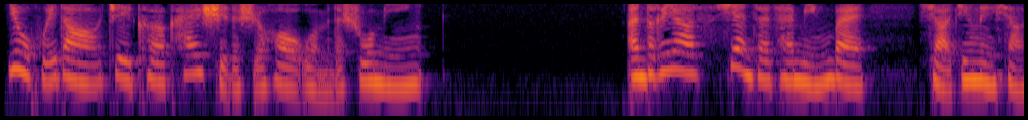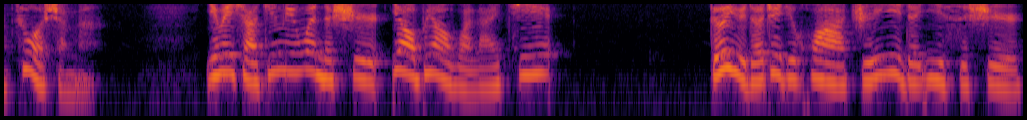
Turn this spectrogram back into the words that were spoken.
又回到这课开始的时候，我们的说明。安德烈亚斯现在才明白小精灵想做什么。因为小精灵问的是要不要我来接，德语的这句话直译的意思是：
